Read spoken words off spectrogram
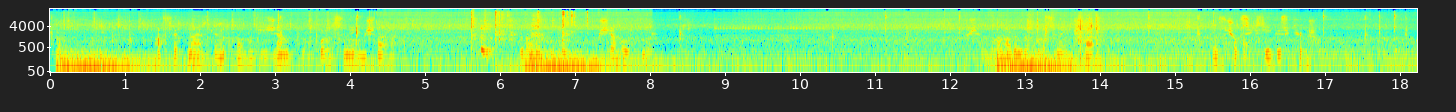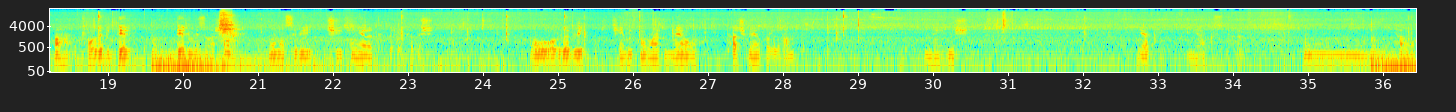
Affetmezdin onu diyeceğim. Bu, burası neymiş Lara? Bir şey buldum dur. Bir şey bulamadım da burası neymiş Lara? Burası çok seksi gözüküyor. Aha orada bir deri, derimiz var. O nasıl bir çirkin yaratıktır arkadaş. O orada bir kemik mi var? Ne o? Taç mı yaparız onu? Neymiş? Yak, yak star. Hmm, tamam.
